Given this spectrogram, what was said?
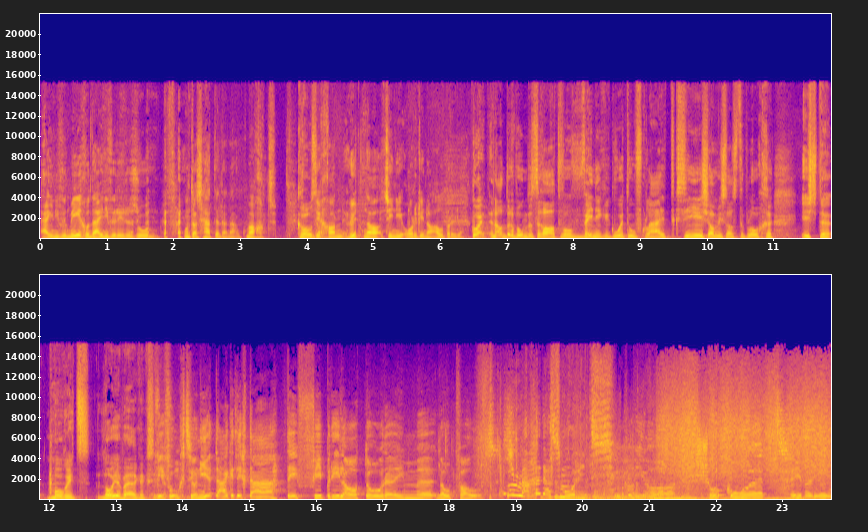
eine für mich und eine für Ihren Sohn. Und das hat er dann auch gemacht. Und ich habe heute noch seine Originalbrille. Gut, ein anderer Bundesrat, der weniger gut aufgelegt war, als der Blocher, ist der Moritz Leuenberger. gewesen. Wie funktioniert eigentlich der Defibrillator im äh, Notfall? Ich mache das, Moritz. Ah ja, schon gut, Evelyn.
